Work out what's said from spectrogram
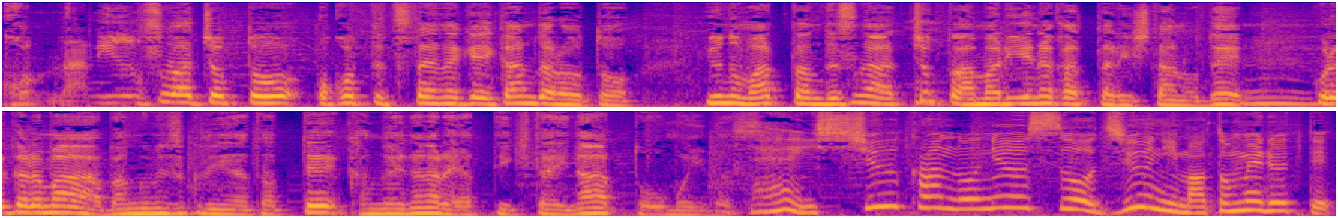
こんなニュースはちょっと怒って伝えなきゃいかんだろうというのもあったんですがちょっとあまり言えなかったりしたので、うん、これからまあ番組作りにあたって考えながらやっていきたいなと思います。ね、1週間のニュースを10にまとめるって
